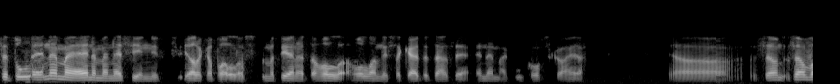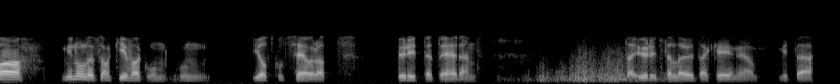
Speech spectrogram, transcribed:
se tulee enemmän ja enemmän esiin nyt jalkapallossa. Mä tiedän, että Holl- Hollannissa käytetään se enemmän kuin koskaan. Ja, ja se, on, se on vaan, minulle se on kiva, kun, kun jotkut seurat yrittää tehdä tai yrittää löytää keinoja, mitä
